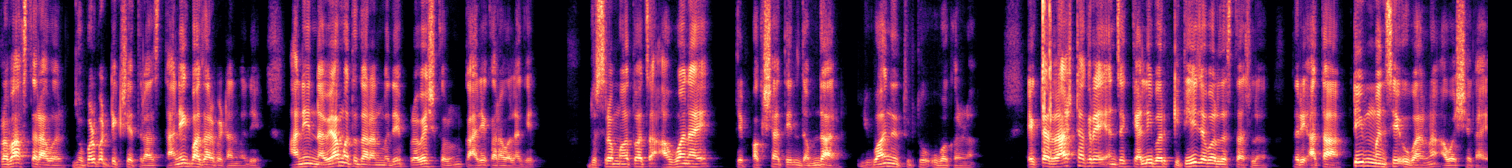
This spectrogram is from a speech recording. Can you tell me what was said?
प्रभाग स्तरावर झोपडपट्टी क्षेत्रात स्थानिक बाजारपेठांमध्ये आणि नव्या मतदारांमध्ये प्रवेश करून कार्य करावं लागेल. दुसरं महत्त्वाचं आव्हान आहे ते पक्षातील दमदार युवा नेतृत्व उभं करणं. एकटा राज ठाकरे यांचं कॅलिबर कितीही जबरदस्त असलं तरी आता टीम मनसे उभारणं आवश्यक आहे.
